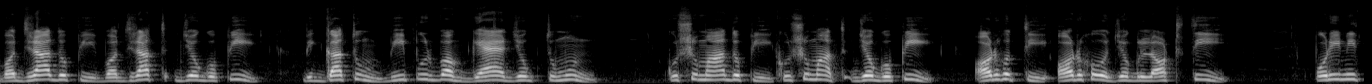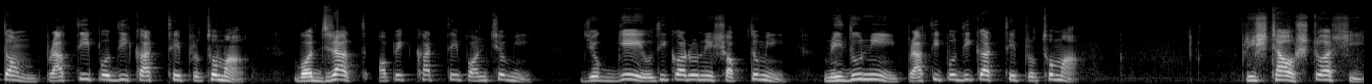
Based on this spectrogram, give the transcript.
বজ্রাদপি বজ্রাত যো গোপী বিজ্ঞাতুম, বিপূর্বক জ্ঞা যোগ তুমুন কুসুমাদপি কুসুমাত যো গোপী অর্হতি, অর্হ যোগ লটতি পরিণীতম, প্রাতিপদিকার্থে প্রথমা বজ্রাত অপেক্ষার্থে পঞ্চমী, যজ্ঞে অধিকরণে সপ্তমী, মৃদুনী প্রাতিপদিকার্থে প্রথমা। পৃষ্ঠা অষ্টআশি।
